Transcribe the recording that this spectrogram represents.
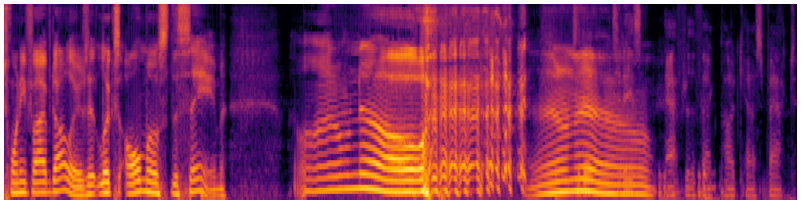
twenty five dollars. It looks almost the same. Oh, I don't know. I don't Today, know. today's after the fact podcast fact:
